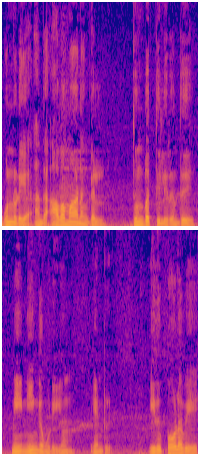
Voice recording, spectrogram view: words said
உன்னுடைய அந்த அவமானங்கள் துன்பத்திலிருந்து நீ நீங்க முடியும் என்று. இது போலவே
